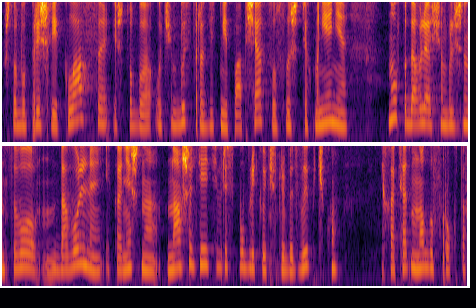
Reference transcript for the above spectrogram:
чтобы пришли классы, и чтобы очень быстро с детьми пообщаться, услышать их мнение. Но в подавляющем большинство довольны. И, конечно, наши дети в республике очень любят выпечку и хотят много фруктов.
